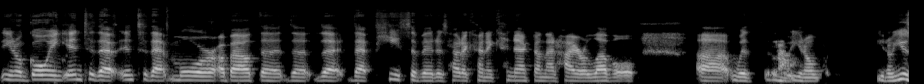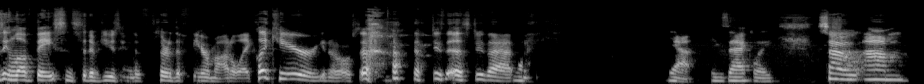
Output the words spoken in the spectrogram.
you know going into that into that more about the the that that piece of it is how to kind of connect on that higher level uh, with yeah. you know you know using love base instead of using the sort of the fear model like click here you know so do this do that yeah exactly so um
